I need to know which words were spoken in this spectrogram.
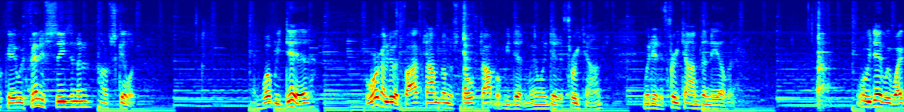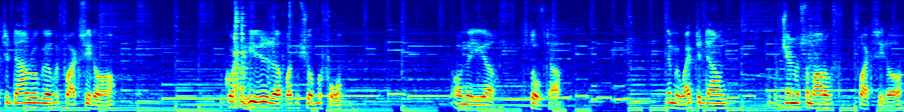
Okay, we finished seasoning our skillet. And what we did, we were going to do it five times on the stove top, but we didn't. We only did it three times. We did it three times in the oven. What we did, we wiped it down real good with flaxseed oil. Of course, we heated it up like we showed before on the uh, stove top. Then we wiped it down with a generous amount of flaxseed oil.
